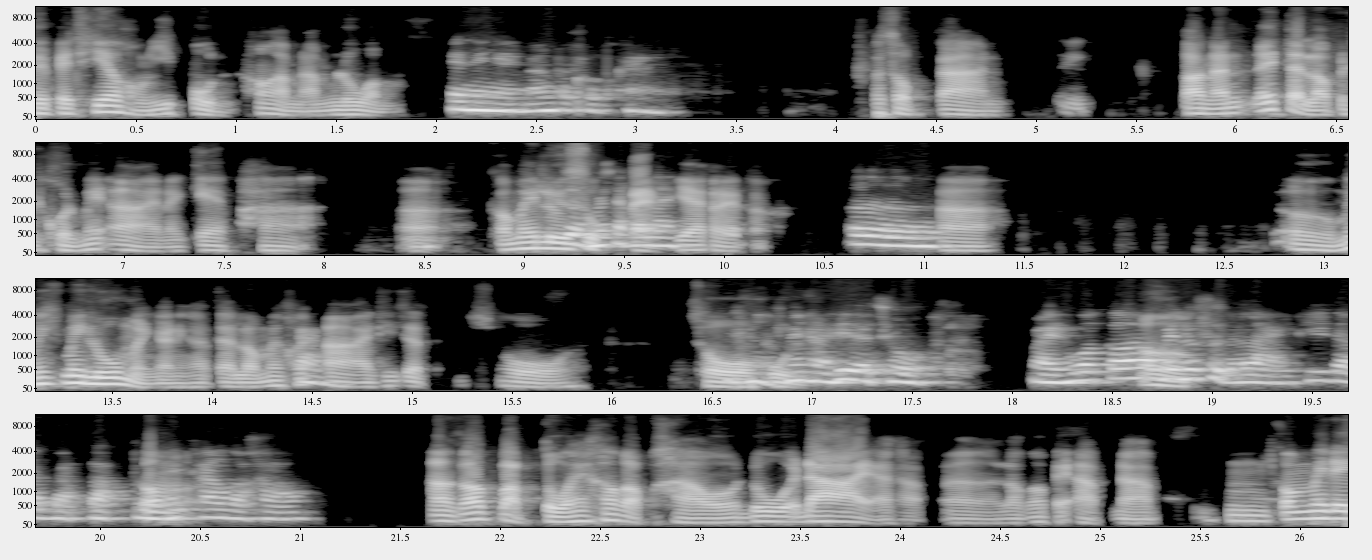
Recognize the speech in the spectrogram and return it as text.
ยไปเที่ยวของญี่ปุ่นห้องอาบน้ำรวม เป็นยังไงบ้างประสบการณ์ ประสบการณ์ ตอนนั้นเอ้ยแต่เราเป็นคนไม่อายนะแก้ผ้า อ่า ก็ไม่รู้สึกแปลกแยกอะไรต่างเออ อ่า เออ ไม่ไม่รู้เหมือนกันครับ แต่เราไม่ค่อยค่ะอายที่จะโชว์โชว์หุ่นไม่หาที่จะโชว์หมายถึงว่าก็เออไม่รู้สึกอะไรที่จะแบบปรับตัวก็ให้เข้ากับเขาอ่าก็ปรับตัวให้เข้ากับเขาดูได้อะครับ เออเราก็ไปอาบน้ำอืมก็ไม่ได้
